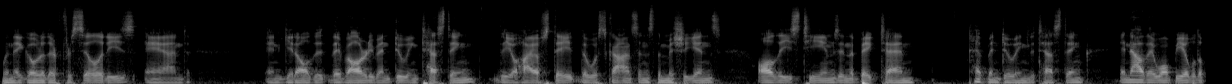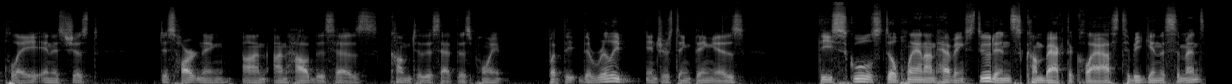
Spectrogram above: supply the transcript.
when they go to their facilities and and get all the they've already been doing testing the ohio state the wisconsins the michigans all these teams in the big ten have been doing the testing, and now they won't be able to play, and it's just disheartening on on how this has come to this at this point. But the the really interesting thing is these schools still plan on having students come back to class to begin the,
